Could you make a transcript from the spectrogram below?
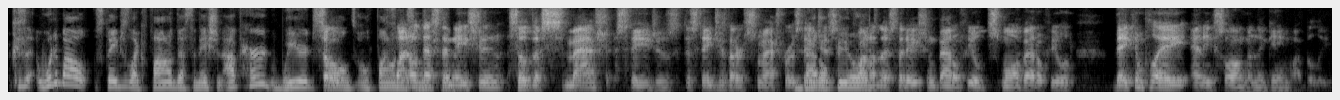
Because what about stages like Final Destination? I've heard weird So, songs on Final, Final Destination. Destination. So the Smash stages, the stages that are Smash Bros stages, Final Destination, Battlefield, Small Battlefield, they can play any song in the game, I believe.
